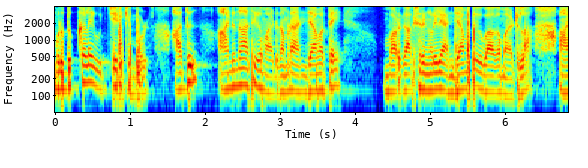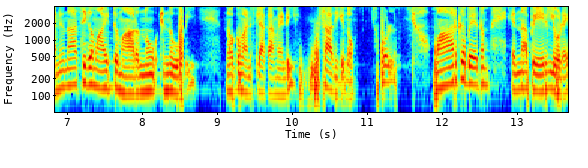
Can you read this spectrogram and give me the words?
മൃദുക്കളെ ഉച്ചരിക്കുമ്പോൾ അത് അനുനാസികമായിട്ട് നമ്മുടെ അഞ്ചാമത്തെ വർഗാക്ഷരങ്ങളിലെ അഞ്ചാമത്തെ വിഭാഗമായിട്ടുള്ള അനുനാസികമായിട്ട് മാറുന്നു എന്നുകൂടി നമുക്ക് മനസ്സിലാക്കാൻ വേണ്ടി സാധിക്കുന്നു. അപ്പോൾ മാർഗഭേദം എന്ന പേരിലൂടെ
